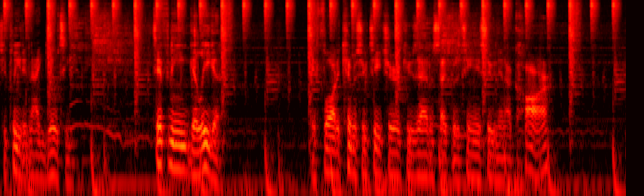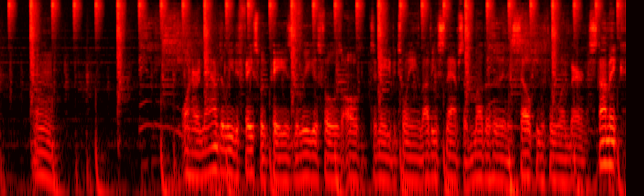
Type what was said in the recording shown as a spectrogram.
She pleaded not guilty. Tiffany Galiga, a Florida chemistry teacher, accused of having sex with a teenage student in her car. Mm. On her now deleted Facebook page, the league's photos alternated between loving snaps of motherhood and selfies with one bearing a stomach.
